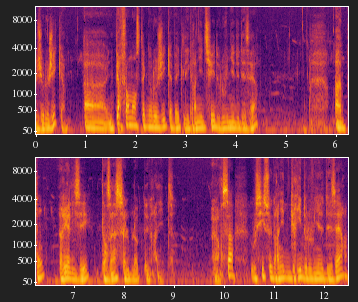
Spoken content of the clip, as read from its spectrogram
géologiques une performance technologique avec les granitiers de Louvigné du désert, un pont réalisé dans un seul bloc de granit. Alors ça, aussi ce granit gris de Louvigné du désert,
